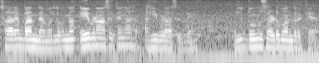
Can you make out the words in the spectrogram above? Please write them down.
ਸਾਰੇ ਬੰਦ ਹੈ। ਮਤਲਬ ਨਾ ਇਹ ਬਣਾ ਸਕਦੇ ਨਾ ਅਸੀਂ ਬਣਾ ਸਕਦੇ ਹਾਂ। ਮਤਲਬ ਦੋਨੋਂ ਸਾਈਡ ਬੰਦ ਰੱਖਿਆ ਹੈ।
